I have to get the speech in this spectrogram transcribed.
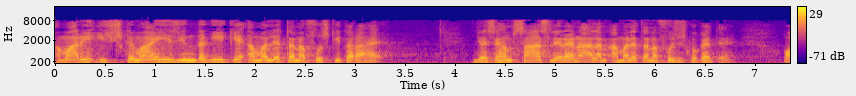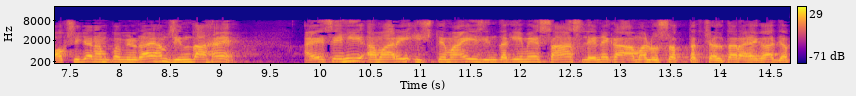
ہماری اجتماعی زندگی کے عمل تنفس کی طرح ہے۔ جیسے ہم سانس لے رہے ہیں نا عمل تنفس اس کو کہتے ہیں۔ آکسیجن ہم کو مل رہا ہے، ہم زندہ ہیں۔ ایسے ہی ہماری اجتماعی زندگی میں سانس لینے کا عمل اس وقت تک چلتا رہے گا جب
